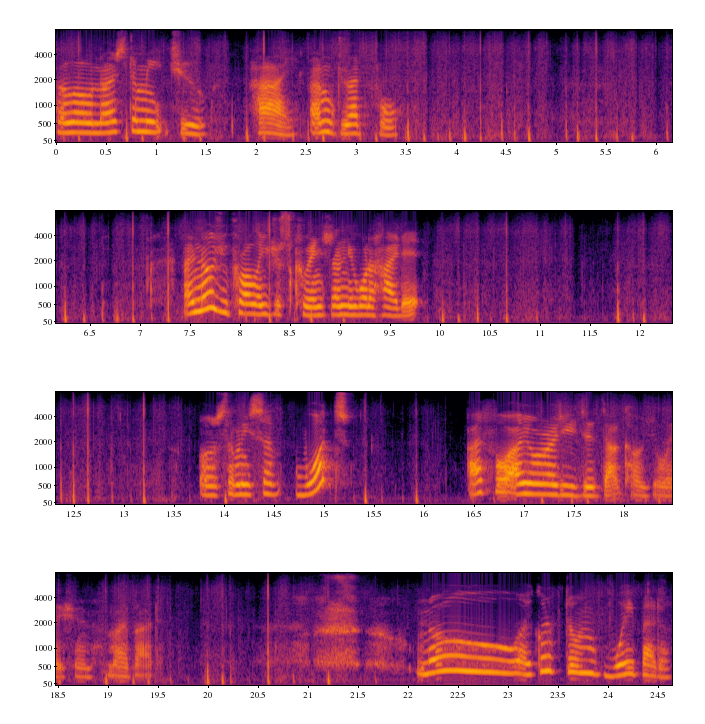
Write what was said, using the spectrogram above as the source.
Hello, nice to meet you. Hi, I'm dreadful. I know you probably just cringed and you want to hide it. Oh, 77. What? I thought I already did that calculation. My bad. No, I could have done way better.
